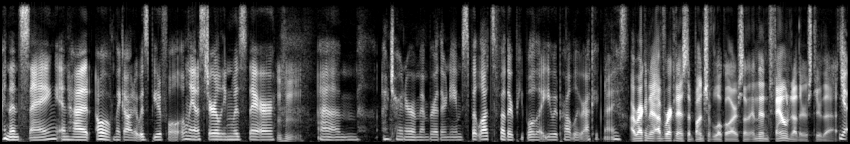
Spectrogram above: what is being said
and then sang and had oh my god, it was beautiful. Alana Sterling was there. hmm Um, I'm trying to remember their names, but lots of other people that you would probably recognize. I reckon I've recognized a bunch of local artists and then found others through that. Yeah.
